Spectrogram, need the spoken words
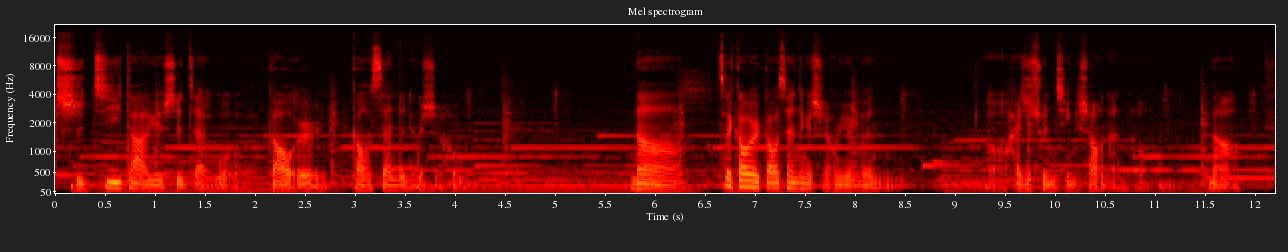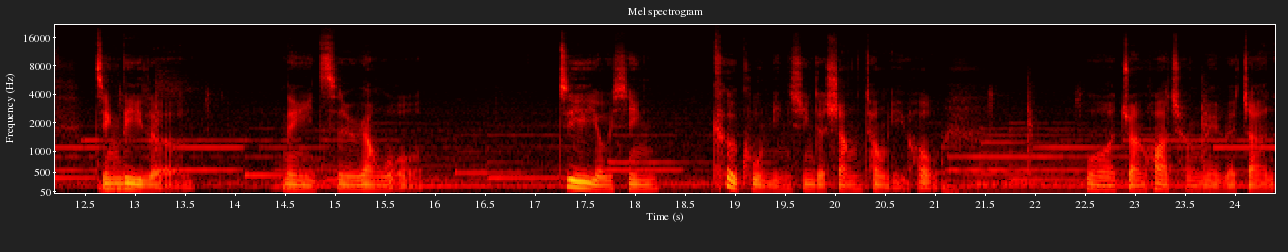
时机，大约是在我高二、高三的那个时候。那在高二、高三那个时候，原本啊还是纯情少男哈，那经历了那一次让我记忆犹新。刻骨铭心的伤痛以后，我转化成为了渣男，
